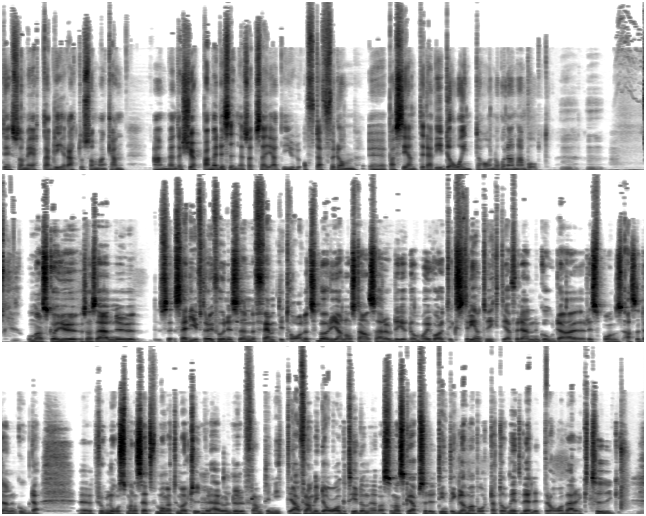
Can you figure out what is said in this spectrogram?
det som är etablerat och som man kan använda, köpa mediciner så att säga. Det är ju ofta för de eh, patienter där vi idag inte har någon annan bot. Mm, mm. Och man ska ju, så att säga, nu, cellgifter har ju funnits sedan 50-talets början någonstans här och det, de har ju varit extremt viktiga för den goda respons, alltså den goda eh, prognos man har sett för många tumörtyper mm. här under fram till 90, ja, fram idag till och med. Va? Så man ska absolut inte glömma bort att de är ett väldigt bra verktyg. Mm.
